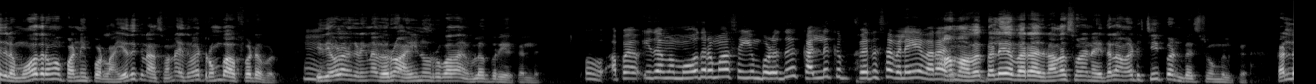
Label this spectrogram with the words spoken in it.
இதில் மோதிரமும் பண்ணி போடலாம். எதுக்கு நான் சொன்னேன்? இது வந்துட்டு ரொம்ப அஃபோர்டபுள். இது எவ்வளோன்னு கேட்டிங்கன்னா வெறும் ஐநூறுரூபா தான் இவ்வளோ பெரிய கல் ஓ அப்ப இத நம்ம மோதிரமா செய்யும் பொழுது கல்லுக்கு பெருசா விலையே வராது. ஆமாம் விலையே வராது. நான் தான் சொன்னேன் இதெல்லாம் வந்துட்டு சீப் அண்ட் பெஸ்ட் உங்களுக்கு. கல்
